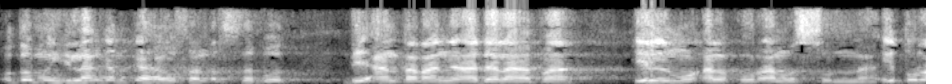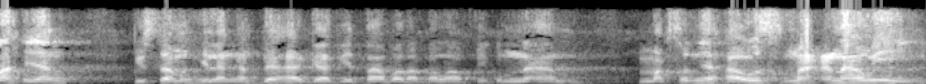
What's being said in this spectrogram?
untuk menghilangkan kehausan tersebut. Di antaranya adalah apa? Ilmu Al-Qur'an was sunnah. Itulah yang bisa menghilangkan dahaga kita barakallahu fikum. Naam. Maksudnya haus maknawi.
